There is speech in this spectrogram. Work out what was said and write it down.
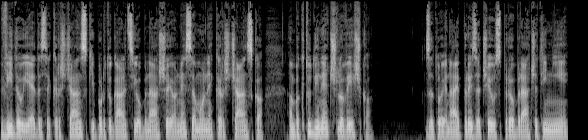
Videl je, da se krščanski portugalci obnašajo ne samo nekrščansko, ampak tudi nečloveško. Zato je najprej začel spreobračati nje,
